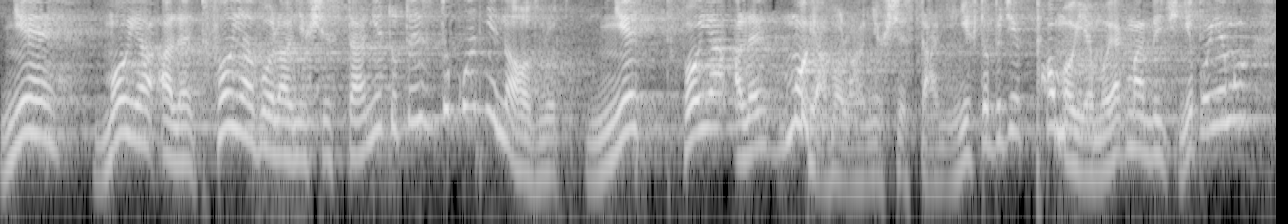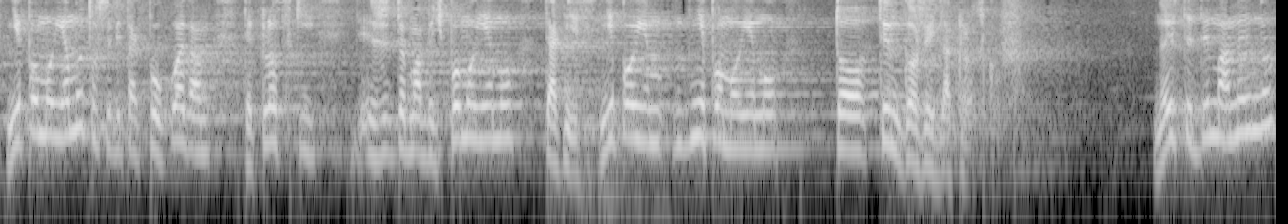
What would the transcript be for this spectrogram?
nie moja, ale Twoja wola niech się stanie, to to jest dokładnie na odwrót. Nie Twoja, ale moja wola niech się stanie. Niech to będzie po mojemu. Jak ma być nie po jemu, nie po mojemu, to sobie tak poukładam te klocki, że to ma być po mojemu. Tak jest nie po, nie po mojemu, to tym gorzej dla klocków. No i wtedy mamy no,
